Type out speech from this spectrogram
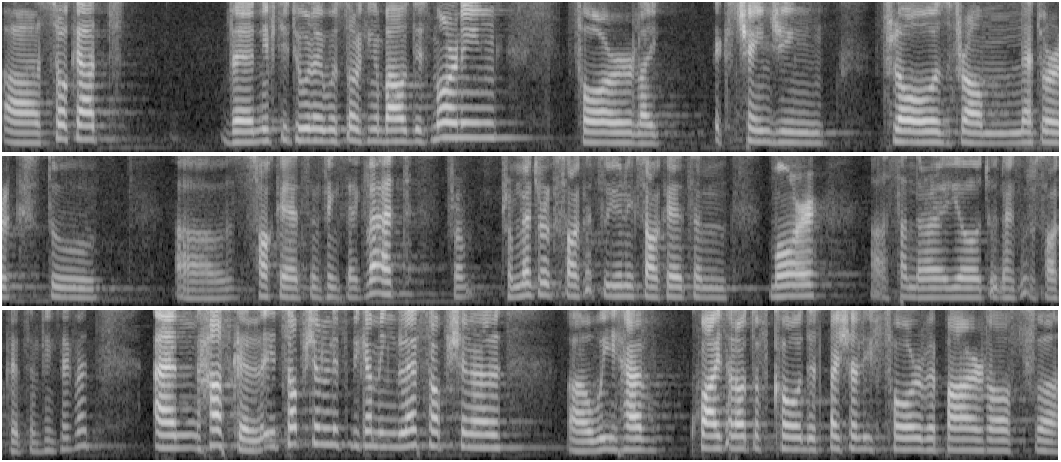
Uh, Socat, the nifty tool I was talking about this morning for like exchanging flows from networks to uh, sockets and things like that, from, from network sockets to Unix sockets and more, uh, standard I.O. to network sockets and things like that. And Haskell, it's optional, it's becoming less optional. Uh, we have quite a lot of code, especially for the part of uh,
